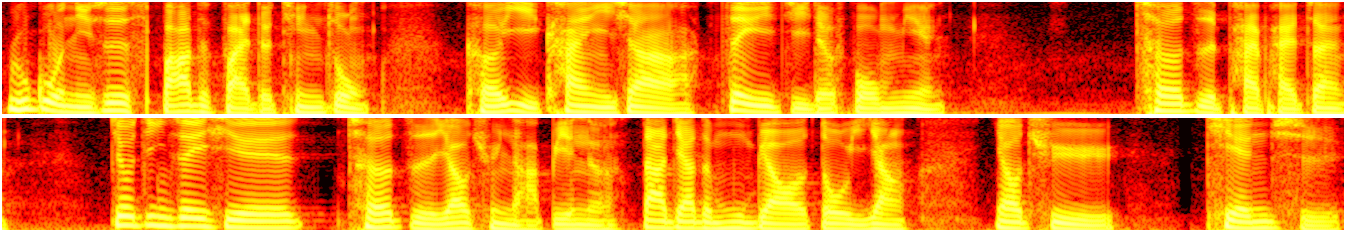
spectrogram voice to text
如果你是 Spotify 的听众，可以看一下这一集的封面，车子排排站，究竟这些车子要去哪边呢？大家的目标都一样，要去天池，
